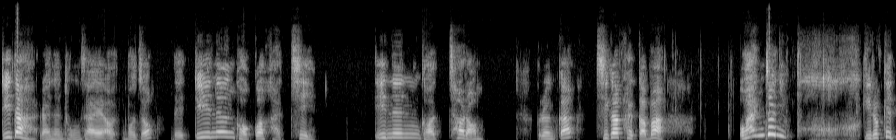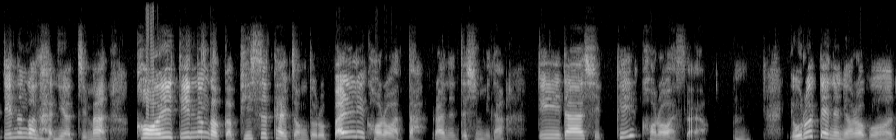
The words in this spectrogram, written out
뛰다 라는 동사의 어, 뭐죠? 네, 뛰는 것과 같이, 뛰는 것처럼. 그러니까 지각할까봐 완전히 푹 이렇게 뛰는 건 아니었지만 거의 뛰는 것과 비슷할 정도로 빨리 걸어왔다라는 뜻입니다. 뛰다시피 걸어왔어요. 음. 요럴 때는 여러분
